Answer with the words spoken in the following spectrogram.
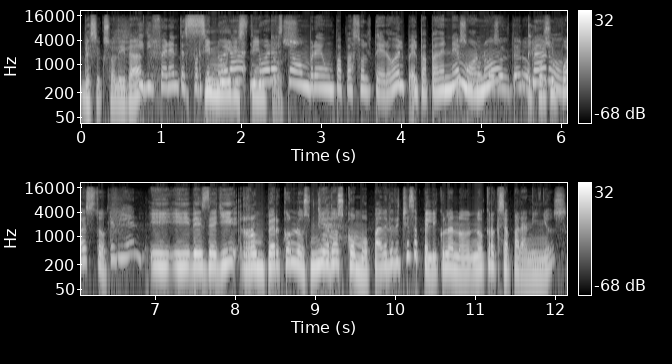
de, sexualidad. Y diferentes, porque no, era, no, era, este hombre un papá soltero, el, papá de Nemo, es un ¿no? soltero, por supuesto. Qué bien. Y, desde allí romper con los miedos como padre. De hecho, esa película no, no creo que sea para niños.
